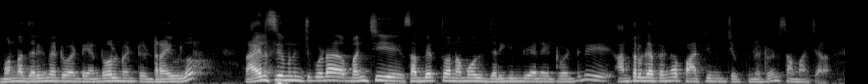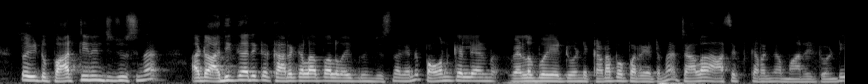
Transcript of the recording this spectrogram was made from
మొన్న జరిగినటువంటి ఎన్రోల్మెంట్ డ్రైవ్లో రాయలసీమ నుంచి కూడా మంచి సభ్యత్వ నమోదు జరిగింది అనేటువంటిది అంతర్గతంగా పార్టీ నుంచి చెప్తున్నటువంటి సమాచారం. సో ఇటు పార్టీ నుంచి చూసినా అటు అధికారిక కార్యకలాపాల వైపు నుంచి చూసినా కానీ పవన్ కళ్యాణ్ వెళ్ళబోయేటువంటి కడప పర్యటన చాలా ఆసక్తికరంగా మారేటువంటి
